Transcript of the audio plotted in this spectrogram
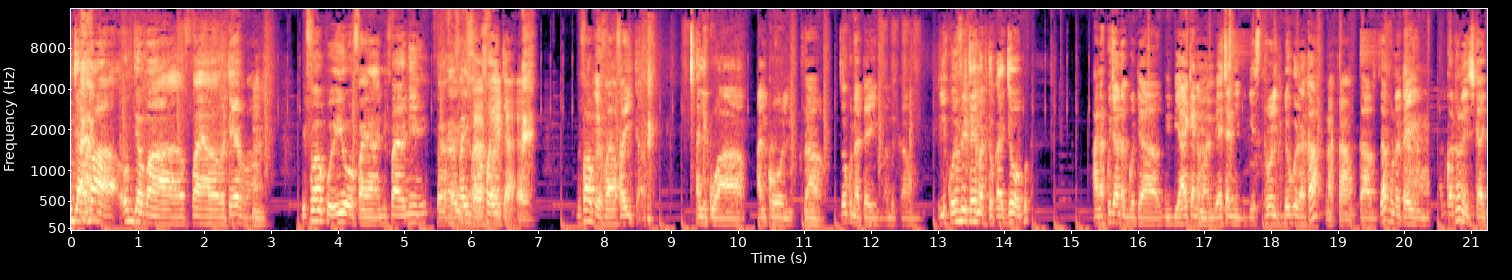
mjamaa mjamaa fire whatever mm. alikuwa alcoholic sawa so kuna time amekaa ilikuwa every time akitoka job anakuja anagotea bibi yake anamwambia hacha nipige stroll kidogo nakaa sa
